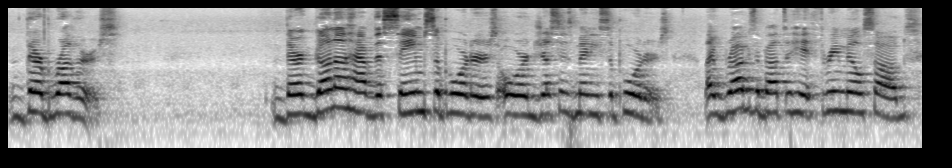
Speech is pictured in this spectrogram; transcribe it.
they're brothers. They're gonna have the same supporters or just as many supporters. Like Rug's about to hit 3 mil subs,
